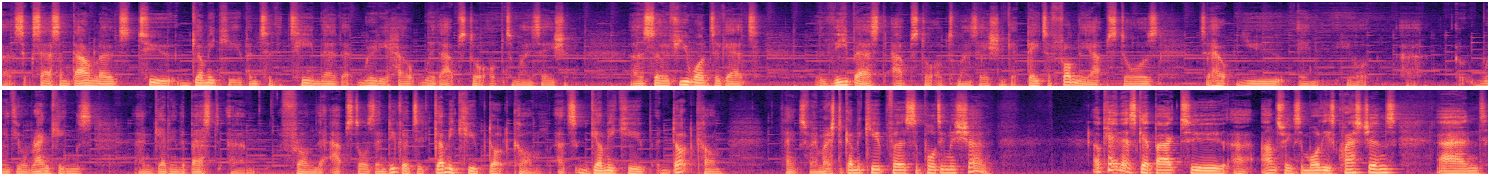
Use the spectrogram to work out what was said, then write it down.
uh, success and downloads to GummyCube and to the team there that really help with App Store optimization. So if you want to get the best App Store optimization, get data from the app stores to help you in your uh, with your rankings and getting the best um, from the app stores, then do go to gummycube.com. That's gummycube.com. Thanks very much to GummyCube for supporting the show. Okay, let's get back to uh, answering some more of these questions. And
